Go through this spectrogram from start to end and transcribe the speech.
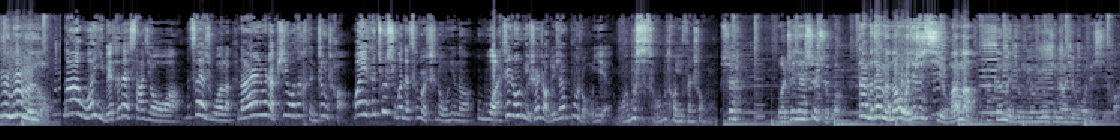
日日没走。那我以为他在撒娇啊。那再说了，男人有点癖好，他很正常。万一他就喜欢在厕所吃东西呢？我这种女生找对象不容易，我不我不同意分手。是。我之前试试过，但不代表我就是喜欢嘛。他根本就没有用心了解过我的喜好，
